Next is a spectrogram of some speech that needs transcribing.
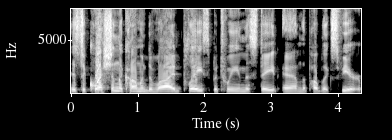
is to question the common divide placed between the state and the public sphere.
